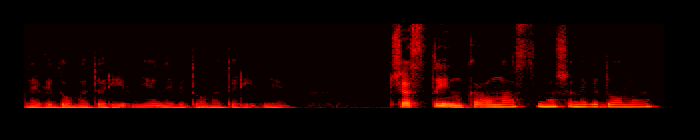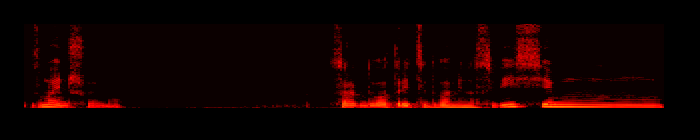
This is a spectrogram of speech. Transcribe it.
Невідоме дорівнює, невідоме дорівнює. Частинка у нас наша невідоме. Зменшуємо. 42, 32 мінус 8,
